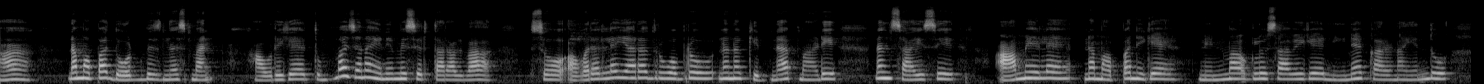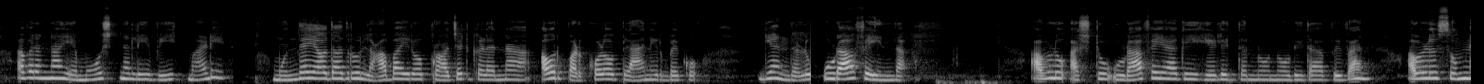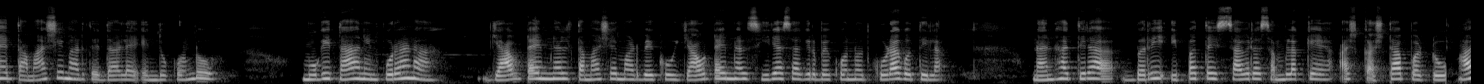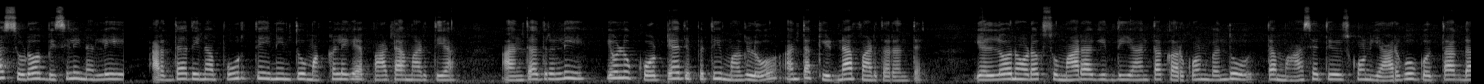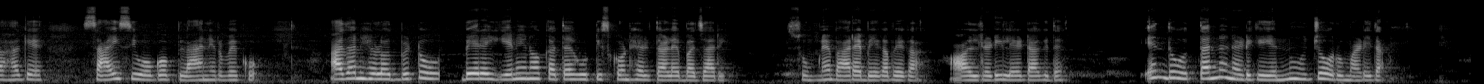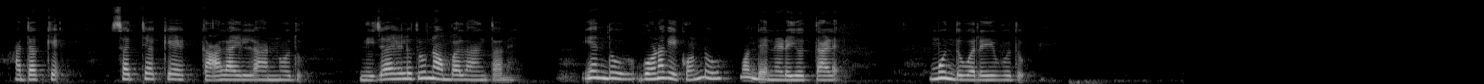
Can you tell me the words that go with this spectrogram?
ನಮ್ಮಪ್ಪ ದೊಡ್ಡ ಬಿಸ್ನೆಸ್ ಮ್ಯಾನ್. ಅವರಿಗೆ ತುಂಬ ಜನ ಎನಿಮೀಸ್ ಇರ್ತಾರಲ್ವಾ? ಸೊ ಅವರಲ್ಲೇ ಯಾರಾದರೂ ಒಬ್ಬರು ನನ್ನ ಕಿಡ್ನ್ಯಾಪ್ ಮಾಡಿ ನನ್ನ ಸಾಯಿಸಿ, ಆಮೇಲೆ ನಮ್ಮ ಅಪ್ಪನಿಗೆ ನಿನ್ನ ಮಗಳು ಸಾವಿಗೆ ನೀನೇ ಕಾರಣ ಎಂದು ಅವರನ್ನು ಎಮೋಷ್ನಲಿ ವೀಕ್ ಮಾಡಿ ಮುಂದೆ ಯಾವುದಾದ್ರೂ ಲಾಭ ಇರೋ ಪ್ರಾಜೆಕ್ಟ್ಗಳನ್ನು ಅವ್ರು ಪಡ್ಕೊಳ್ಳೋ ಪ್ಲ್ಯಾನ್ ಇರಬೇಕು ಎಂದಳು ಉಡಾಫೆಯಿಂದ. ಅವಳು ಅಷ್ಟು ಉಡಾಫೆಯಾಗಿ ಹೇಳಿದ್ದನ್ನು ನೋಡಿದ ವಿವಾನ್, ಅವಳು ಸುಮ್ಮನೆ ತಮಾಷೆ ಮಾಡ್ತಿದ್ದಾಳೆ ಎಂದುಕೊಂಡು, ಮುಗಿತಾ ನಿನ್ನ ಪುರಾಣ? ಯಾವ ಟೈಮ್ನಲ್ಲಿ ತಮಾಷೆ ಮಾಡಬೇಕು, ಯಾವ ಟೈಮ್ನಲ್ಲಿ ಸೀರಿಯಸ್ ಆಗಿರಬೇಕು ಅನ್ನೋದು ಕೂಡ ಗೊತ್ತಿಲ್ಲ. ನನ್ನ ಹತ್ತಿರ ಬರೀ ಇಪ್ಪತ್ತೈದು ಸಾವಿರ ಸಂಬಳಕ್ಕೆ ಅಷ್ಟು ಕಷ್ಟಪಟ್ಟು ಆ ಸುಡೋ ಬಿಸಿಲಿನಲ್ಲಿ ಅರ್ಧ ದಿನ ಪೂರ್ತಿ ನಿಂತು ಮಕ್ಕಳಿಗೆ ಪಾಠ ಮಾಡ್ತೀಯ? ಅಂಥದ್ರಲ್ಲಿ ಇವಳು ಕೋಟ್ಯಾಧಿಪತಿ ಮಗಳು ಅಂತ ಕಿಡ್ನಾಪ್ ಮಾಡ್ತಾರಂತೆ. ಎಲ್ಲೋ ನೋಡೋಕೆ ಸುಮಾರಾಗಿದ್ದೀಯಾ ಅಂತ ಕರ್ಕೊಂಡು ಬಂದು ತಮ್ಮ ಆಸೆ ತೀರಿಸ್ಕೊಂಡು ಯಾರಿಗೂ ಗೊತ್ತಾಗದ ಹಾಗೆ ಸಾಯಿಸಿ ಹೋಗೋ ಪ್ಲ್ಯಾನ್ ಇರಬೇಕು. ಅದನ್ನು ಹೇಳೋದು ಬಿಟ್ಟು ಬೇರೆ ಏನೇನೋ ಕತೆ ಹುಟ್ಟಿಸ್ಕೊಂಡು ಹೇಳ್ತಾಳೆ ಬಜಾರಿ. ಸುಮ್ಮನೆ ಬಾರೆ ಬೇಗ ಬೇಗ. ಆಲ್ರೆಡಿ ಲೇಟ್ ಆಗಿದೆ ಎಂದು ತನ್ನ ನಡಿಗೆಯನ್ನು ಜೋರು ಮಾಡಿದ. ಅದಕ್ಕೆ ಸತ್ಯಕ್ಕೆ ಕಾಲ ಇಲ್ಲ ಅನ್ನೋದು ನಿಜ ಹೇಳಿದ್ರೂ ನಂಬಲ್ಲ ಅಂತಾನೆ ಎಂದು ಗೊಣಗಿಕೊಂಡು ಮುಂದೆ ನಡೆಯುತ್ತಾಳೆ. ಮುಂದುವರಿಯುವುದು.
